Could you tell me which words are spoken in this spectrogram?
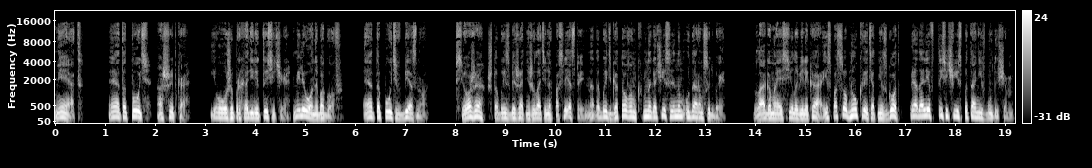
Нет, этот путь — ошибка. Его уже проходили тысячи, миллионы богов. Это путь в бездну. Все же, чтобы избежать нежелательных последствий, надо быть готовым к многочисленным ударам судьбы. Благо моя сила велика и способна укрыть от невзгод, преодолев тысячи испытаний в будущем.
